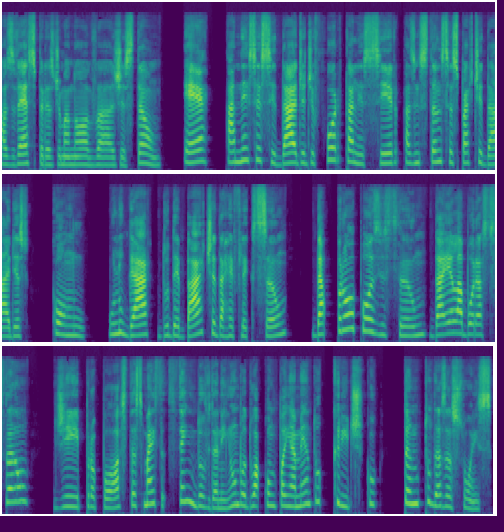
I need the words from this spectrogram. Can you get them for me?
às vésperas de uma nova gestão, é a necessidade de fortalecer as instâncias partidárias como o lugar do debate, da reflexão, da proposição, da elaboração de propostas, mas sem dúvida nenhuma do acompanhamento crítico tanto das ações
